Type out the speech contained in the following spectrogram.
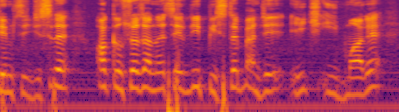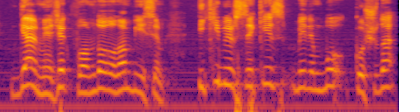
temsilcisi de Akın Sözen'le sevdiği pistte bence hiç ihmale gelmeyecek formda olan bir isim. 2-1-8 benim bu koşuda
